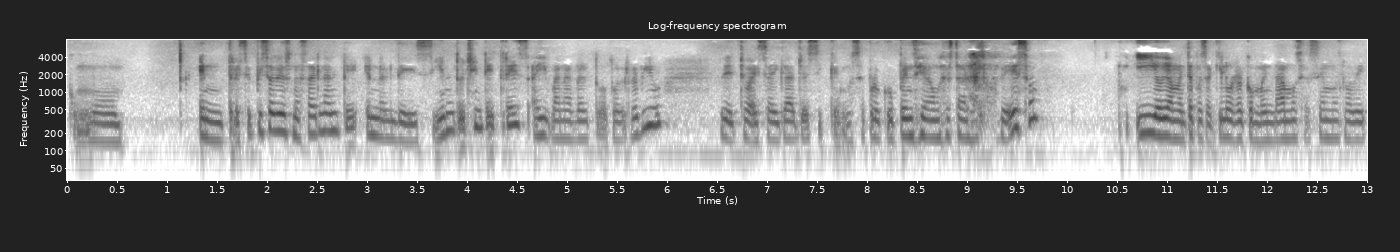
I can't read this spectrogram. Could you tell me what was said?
como en tres episodios más adelante, en el de 183, ahí van a ver todo el review de Twice I Got You, así que no se preocupen si vamos a estar hablando de eso. Y obviamente pues aquí lo recomendamos, hacemos lo de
